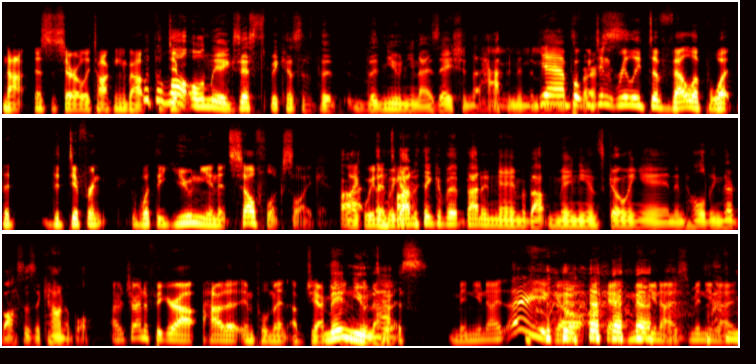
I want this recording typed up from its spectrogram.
not necessarily talking about. But the diff- law only exists because of the the unionization that happened in the yeah, but we didn't really develop what the the different what the union itself looks like. Like we didn't. we talk- got to think of it about a name about minions going in and holding their bosses accountable. I'm trying to figure out how to implement objection. Minionize. Minionize. There you go. Okay, minionize. Minionize.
